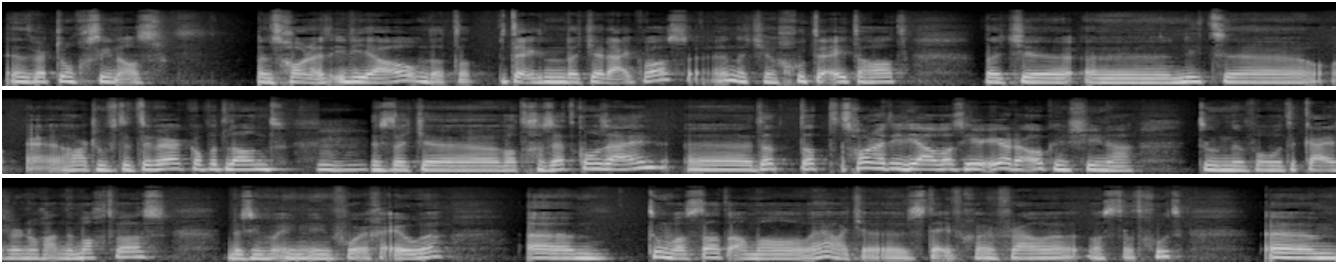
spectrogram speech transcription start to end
En het werd toen gezien als een schoonheidsideaal, omdat dat betekende dat je rijk was en dat je goed te eten had. Dat je eh, niet hard hoefde te werken op het land. Dus dat je wat gezet kon zijn. Dat, dat schoonheidsideaal was hier eerder ook in China. Toen bijvoorbeeld de keizer nog aan de macht was. Dus in, in, vorige eeuwen. Ehm, toen was dat allemaal, hè, had je stevige vrouwen, was dat goed. Ehm,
